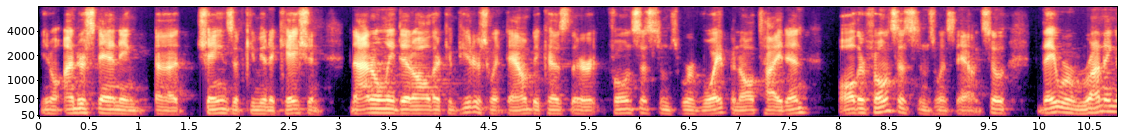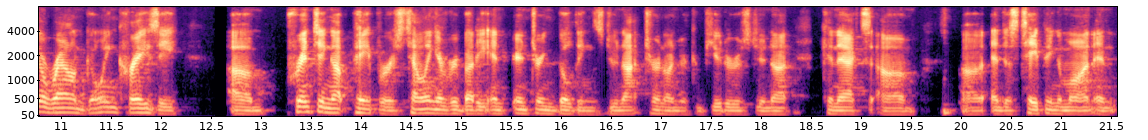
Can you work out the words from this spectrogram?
you know, understanding uh, chains of communication, not only did all their computers went down because their phone systems were VoIP and all tied in, all their phone systems went down. So they were running around going crazy, um, printing up papers, telling everybody in, entering buildings, do not turn on your computers, do not connect, um, uh, and just taping them on. And,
